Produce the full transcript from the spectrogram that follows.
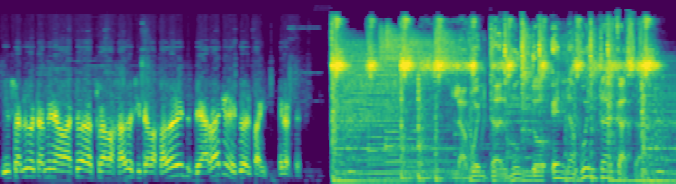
Y un saludo también a todos los trabajadores y trabajadores de Arrayo y de todo el país. Gracias. La vuelta al mundo en la vuelta a casa.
